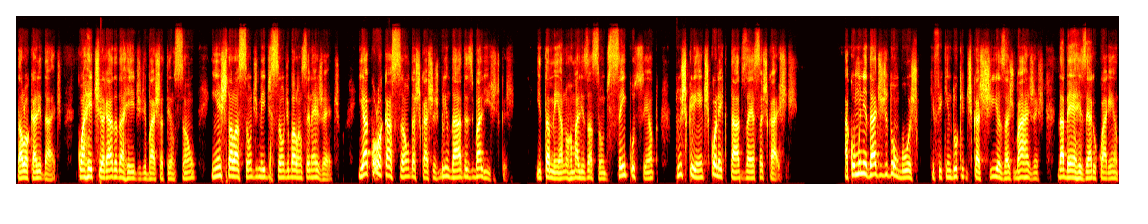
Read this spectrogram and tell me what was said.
da localidade, com a retirada da rede de baixa tensão e a instalação de medição de balanço energético e a colocação das caixas blindadas e balísticas, e também a normalização de 100% dos clientes conectados a essas caixas. A comunidade de Dom Bosco, que fica em Duque de Caxias, às margens da BR-040,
